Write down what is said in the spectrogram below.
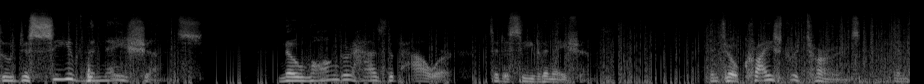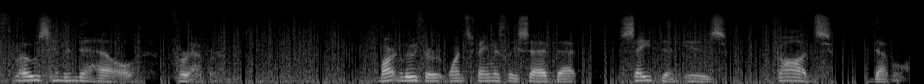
who deceived the nations no longer has the power to deceive the nations until Christ returns, and throws him into hell forever. Martin Luther once famously said that Satan is God's devil.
